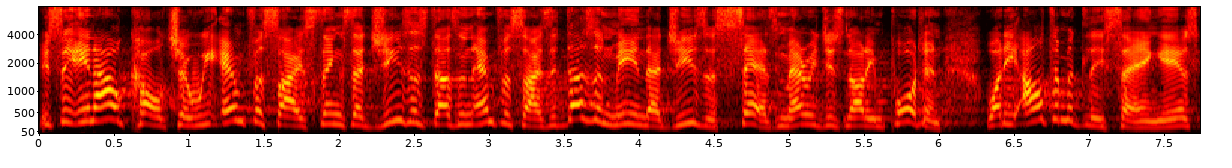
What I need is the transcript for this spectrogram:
You see, in our culture, we emphasize things that Jesus doesn't emphasize. It doesn't mean that Jesus says marriage is not important. What he ultimately is saying is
